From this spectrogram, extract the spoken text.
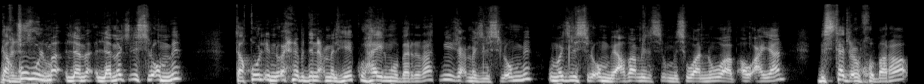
مجلس تقول الأمة. لمجلس الأمة تقول إنه إحنا بدنا نعمل هيك وهي المبررات بيرجع مجلس الأمة ومجلس الأمة أعضاء مجلس الأمة سواء نواب أو أعيان بيستدعوا الخبراء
